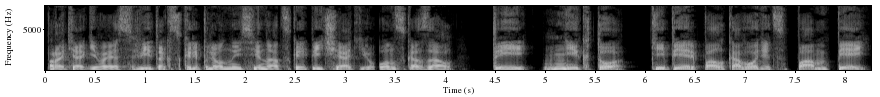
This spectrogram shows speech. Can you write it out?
Протягивая свиток, скрепленный сенатской печатью, он сказал «Ты никто! Теперь полководец Помпей!»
